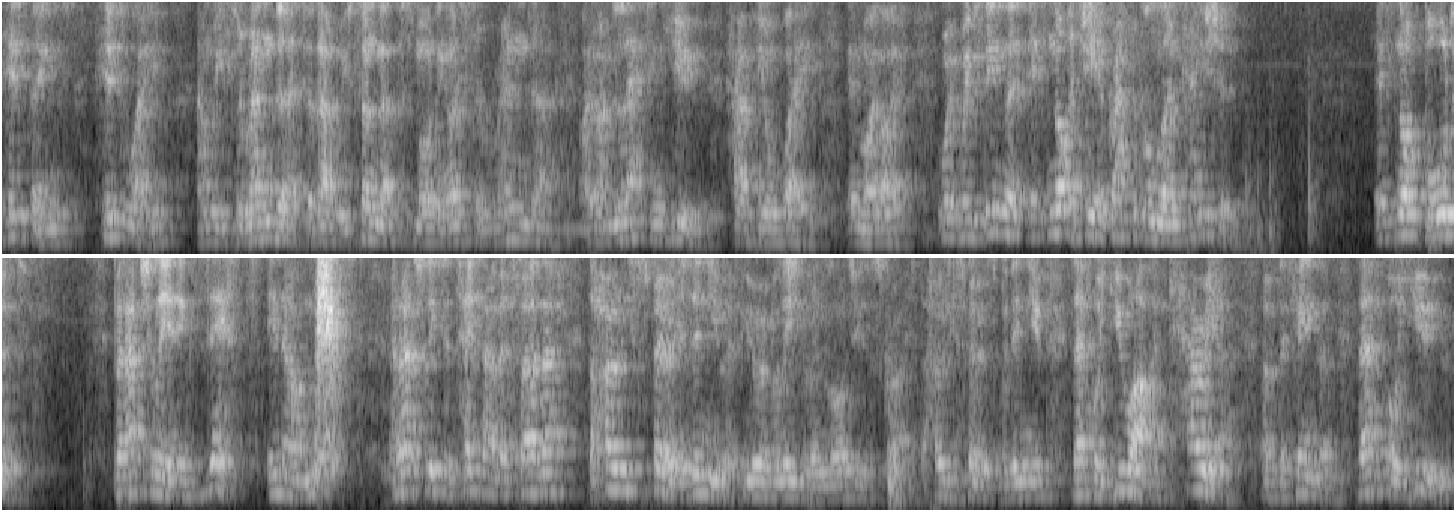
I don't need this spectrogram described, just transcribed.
his things his way and we surrender to that. We sung that this morning. I surrender. I'm letting you have your way in my life. We've seen that it's not a geographical location, it's not bordered, but actually it exists in our midst. And actually, to take that a bit further, the Holy Spirit is in you if you're a believer in the Lord Jesus Christ. The Holy Spirit is within you. Therefore, you are a carrier of the kingdom. Therefore, you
